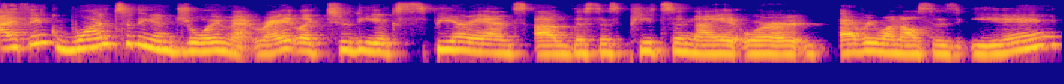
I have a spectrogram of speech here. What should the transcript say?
I think one to the enjoyment, right? Like to the experience of this is pizza night or everyone else is eating.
